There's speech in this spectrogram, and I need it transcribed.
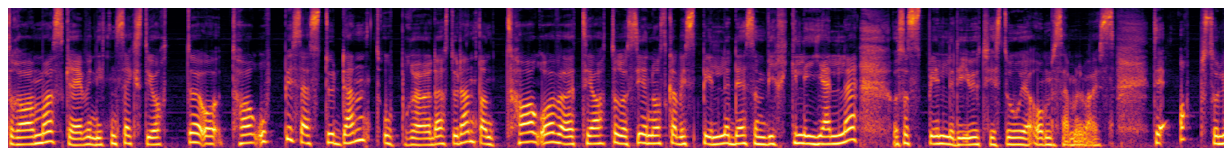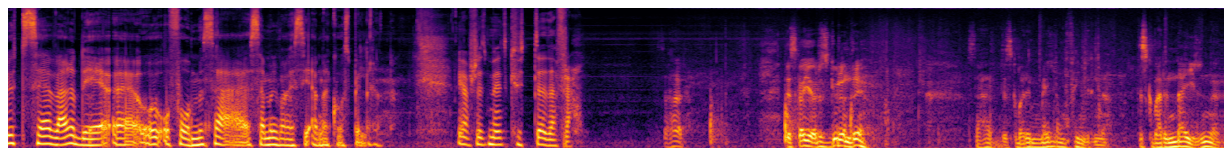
drama skrevet i 1968 og tar opp i seg studentopprør, der studentene tar over et teater og sier nå skal vi spille det som virkelig gjelder, og så spiller de ut historier om Semmelweis. Det er absolutt severdig eh, å, få med seg Semmelweis i NRK-spilleren. Vi avslutter med et kutt derfra. Se her. Det skal gjøres grundig. Se her. Det skal være mellom fingrene. Det skal være neglene.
